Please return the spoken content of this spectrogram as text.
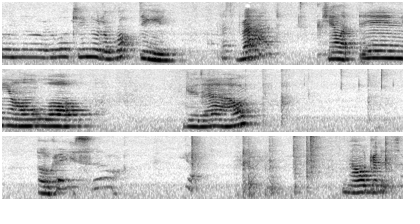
Oh no, the volcano's erupting. That's bad. Can't let any lava get out. Okay, so, yeah. Now look at it so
